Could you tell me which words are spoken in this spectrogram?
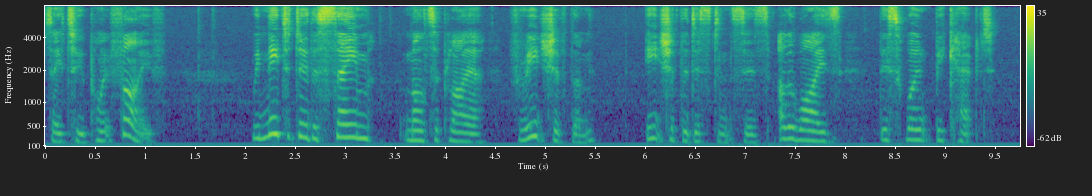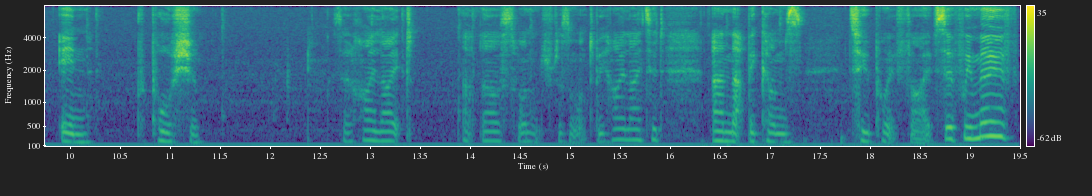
say, 2.5. We need to do the same multiplier for each of them, each of the distances, otherwise this won't be kept in proportion. So highlight that last one which doesn't want to be highlighted and that becomes 2.5. So if we move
